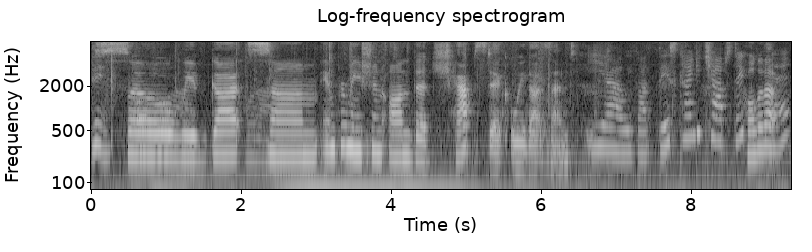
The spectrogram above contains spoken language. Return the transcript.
So oh, we've got some information on the chapstick we got sent. Yeah, we got this kind of chapstick. Hold it up.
